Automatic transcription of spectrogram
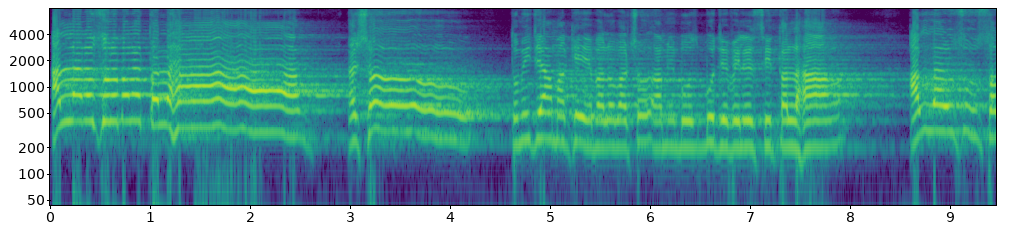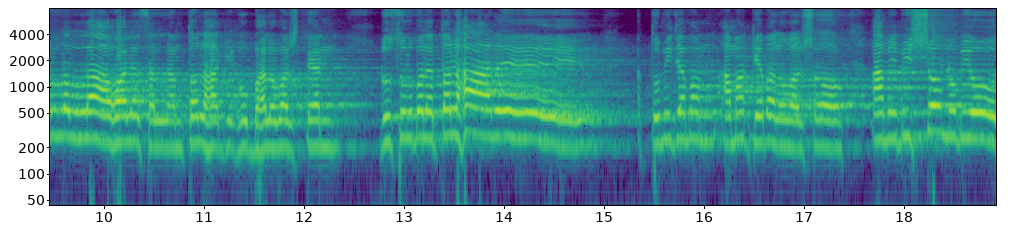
আল্লাহ রসুল মানে তল্হা তুমি যে আমাকে ভালোবাসো, আমি বুঝে ফেলেছি, তল্হা। আল্লাহ রসুল সাল্লাহ সাল্লাম তল্হাকে খুব ভালোবাসতেন। রসুল বলে, তল্হা রে তুমি যেমন আমাকে ভালোবাসো, আমি বিশ্ব নবীও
